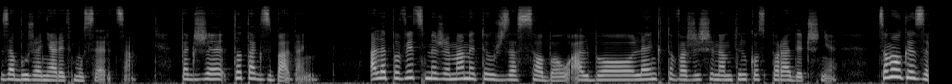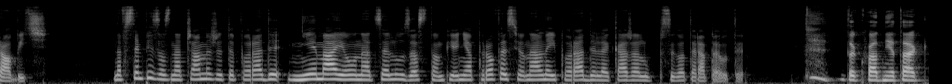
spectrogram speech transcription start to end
zaburzenia rytmu serca. Także to tak z badań. Ale powiedzmy, że mamy to już za sobą, albo lęk towarzyszy nam tylko sporadycznie. Co mogę zrobić? Na wstępie zaznaczamy, że te porady nie mają na celu zastąpienia profesjonalnej porady lekarza lub psychoterapeuty. Dokładnie tak.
